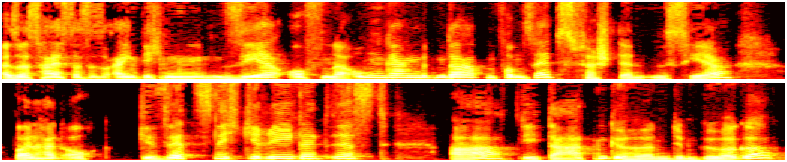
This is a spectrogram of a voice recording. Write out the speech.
Also das heißt, das ist eigentlich ein sehr offener Umgang mit den Daten vom Selbstverständnis her, weil halt auch gesetzlich geregelt ist, a, die Daten gehören dem Bürger,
